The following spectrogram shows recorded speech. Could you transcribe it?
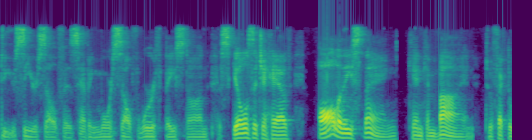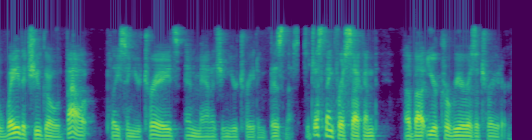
Do you see yourself as having more self-worth based on the skills that you have? All of these things can combine to affect the way that you go about placing your trades and managing your trading business. So just think for a second about your career as a trader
